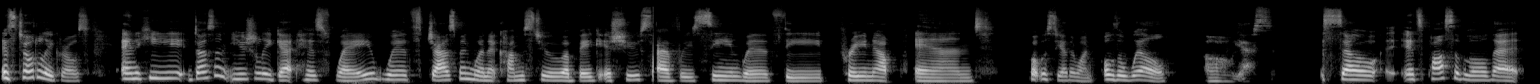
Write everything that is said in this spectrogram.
It's totally gross. And he doesn't usually get his way with Jasmine when it comes to a big issue, as we've seen with the prenup and what was the other one? Oh, the will. Oh, yes. So it's possible that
